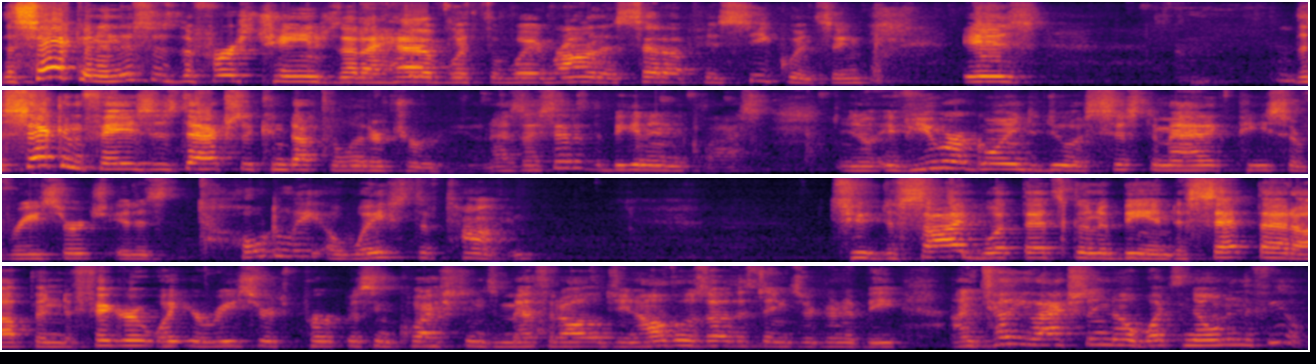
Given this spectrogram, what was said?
The second, and this is the first change that I have with the way Ron has set up his sequencing, is the second phase is to actually conduct a literature review. And as I said at the beginning of the class, you know, if you are going to do a systematic piece of research, it is totally a waste of time to decide what that's going to be and to set that up and to figure out what your research purpose and questions and methodology and all those other things are going to be until you actually know what's known in the field.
